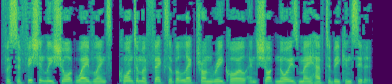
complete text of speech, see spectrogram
For sufficiently short wavelengths, quantum effects of electron recoil and shot noise may have to be considered.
